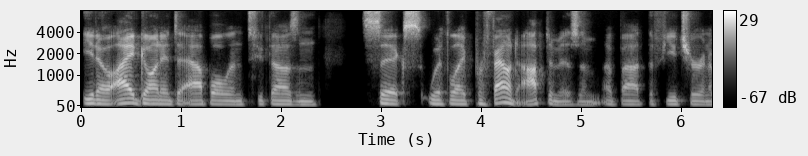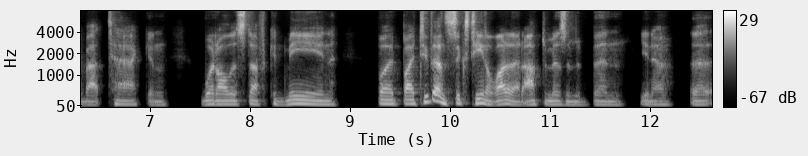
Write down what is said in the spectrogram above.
you know i had gone into apple in 2006 with like profound optimism about the future and about tech and what all this stuff could mean. But by 2016, a lot of that optimism had been, you know, uh,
